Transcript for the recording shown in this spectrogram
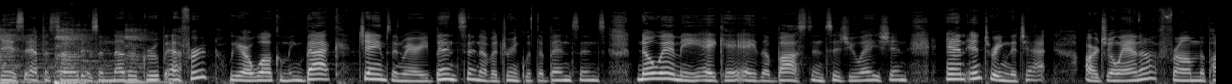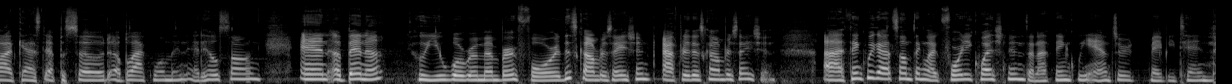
This episode is another group effort. We are welcoming back James and Mary Benson of A Drink with the Bensons, Noemi, aka The Boston Situation, and entering the chat are Joanna from the podcast episode A Black Woman at Hillsong, and Abena, who you will remember for this conversation after this conversation. I think we got something like 40 questions, and I think we answered maybe 10.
